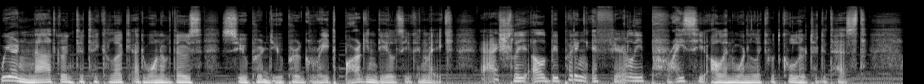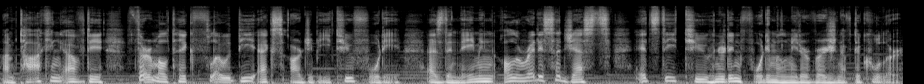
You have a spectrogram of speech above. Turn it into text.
we are not going to take a look at one of those super duper great bargain deals you can make. Actually, I'll be putting a fairly pricey all-in-one liquid cooler to the test. I'm talking of the Thermaltake Floe DX RGB 240. As the naming already suggests, it's the 240 240mm version of the cooler.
